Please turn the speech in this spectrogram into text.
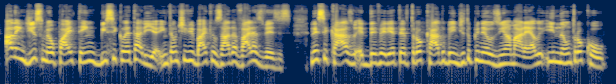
Além disso, meu pai tem bicicletaria, então tive bike usada várias vezes. Nesse caso, ele deveria ter trocado o bendito pneuzinho amarelo e não trocou.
